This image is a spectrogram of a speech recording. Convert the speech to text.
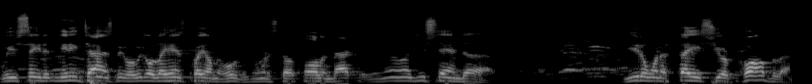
We've seen it many times. People, we go lay hands, pray on the Lord. We want to start falling backwards. No, you stand up. You don't want to face your problem.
